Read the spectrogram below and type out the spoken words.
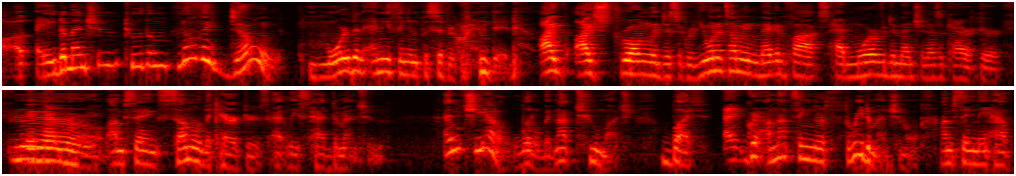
a, a dimension to them No, they don't. More than anything in Pacific Rim did. I I strongly disagree. You want to tell me Megan Fox had more of a dimension as a character in that movie? I'm saying some of the characters at least had dimension, and she had a little bit, not too much. But I, great, I'm not saying they're three dimensional. I'm saying they have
